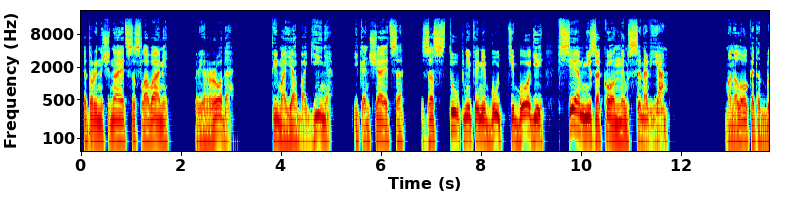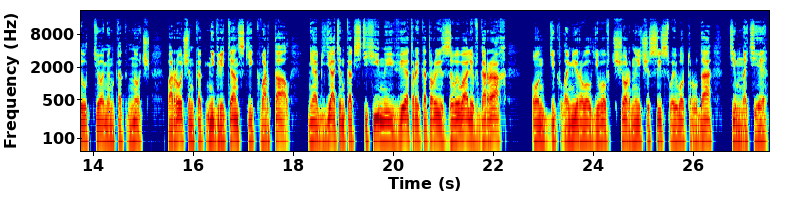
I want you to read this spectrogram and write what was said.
который начинается словами «Природа, ты моя богиня» и кончается «Заступниками будьте боги всем незаконным сыновьям». Монолог этот был темен, как ночь, порочен, как негритянский квартал, необъятен, как стихийные ветры, которые завывали в горах. Он декламировал его в черные часы своего труда, темноте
